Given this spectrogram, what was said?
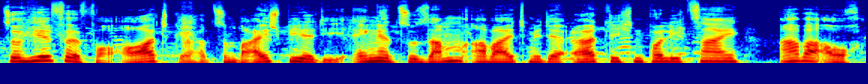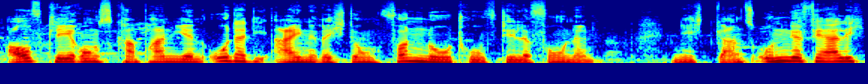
Zur Hilfe vor Ort gehört zum Beispiel die enge Zusammenarbeit mit der örtlichen Polizei, aber auch Aufklärungskampagnen oder die Einrichtung von Notruftelefonen. Nicht ganz ungefährlich,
